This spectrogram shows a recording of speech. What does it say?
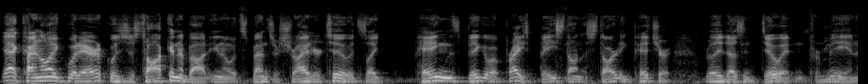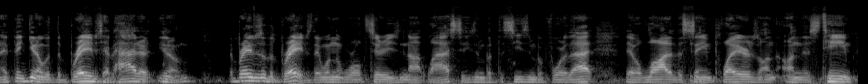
Yeah, kind of like what Eric was just talking about, you know, with Spencer Strider, too. It's like paying this big of a price based on a starting pitcher really doesn't do it for me. And I think, you know, with the Braves have had, a, you know, the Braves are the Braves. They won the World Series not last season, but the season before that. They have a lot of the same players on, on this team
